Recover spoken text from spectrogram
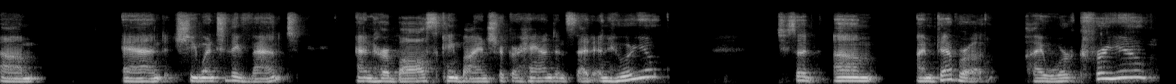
Um, and she went to the event, and her boss came by and shook her hand and said, And who are you? She said, um, I'm Deborah. I work for you.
